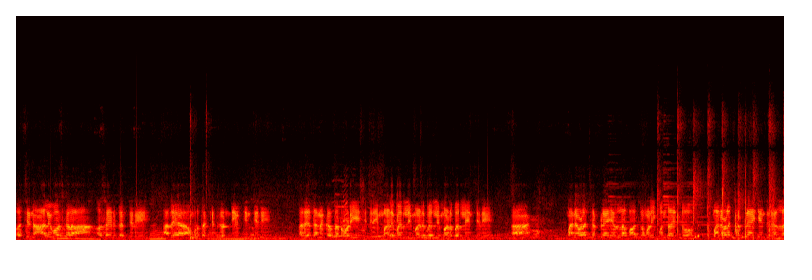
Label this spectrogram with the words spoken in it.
ಹಸಿನ ಹಾಲಿಗೋಸ್ಕರ ಹೊಸ ಇಟ್ಕೊಂತೀರಿ ಅದೇ ಅಮೃತ ಕಿತ್ಕೊಂಡು ನೀವು ತಿಂತೀರಿ. ಅದೇ ದನಕದ ನೋಡಿ ಏಸಿದ್ದೀರಿ ಮಳೆ ಬರ್ಲಿ ಮಳೆ ಬರ್ಲಿ ಮಳೆ ಬರ್ಲಿ ಅಂತೀರಿ. ಆ? ಮನೆ ಒಳಗೆ ಚಪ್ಪಲೆ ಎಲ್ಲ ಬಾತ್ರೂಮ್ ಒಳಗೆ ಬಂದಾಯ್ತು. ಮನೆ ಒಳಗೆ ಚಪ್ಪಲೆ ಎಲ್ಲ?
